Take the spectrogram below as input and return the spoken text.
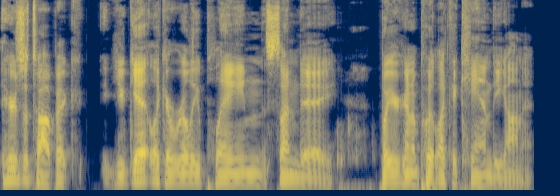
here's a topic you get like a really plain sundae but you're gonna put like a candy on it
